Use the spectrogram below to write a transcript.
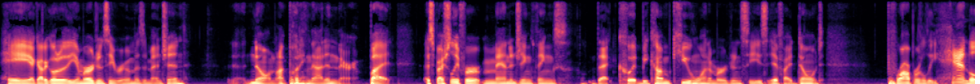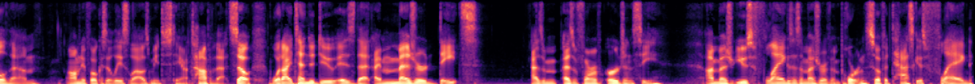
"Hey, I got to go to the emergency room," as I mentioned. No, I'm not putting that in there. But especially for managing things that could become Q1 emergencies if I don't properly handle them, OmniFocus at least allows me to stay on top of that. So, what I tend to do is that I measure dates as a, as a form of urgency. I measure, use flags as a measure of importance. So, if a task is flagged,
